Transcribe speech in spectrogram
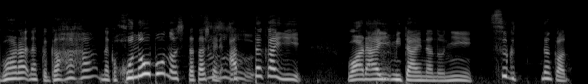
笑なんかガハハ？なんかほのぼのした確かにあったかい笑いみたいなのにすぐなんか好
